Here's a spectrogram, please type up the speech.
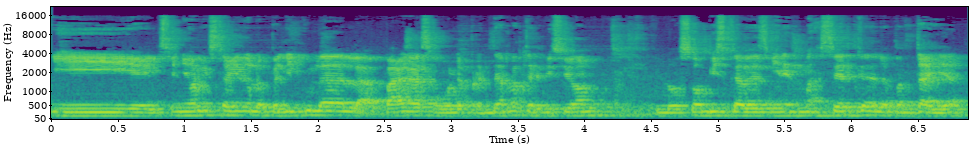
y el señor que está viendo la película la apaga, se vuelve a prender la televisión, los zombies cada vez vienen más cerca de la pantalla,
